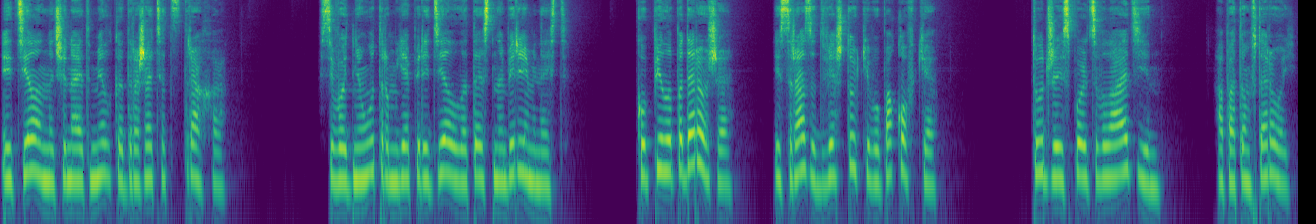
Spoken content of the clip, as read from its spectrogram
и тело начинает мелко дрожать от страха. Сегодня утром я переделала тест на беременность. Купила подороже. И сразу две штуки в упаковке. Тут же использовала один, а потом второй.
